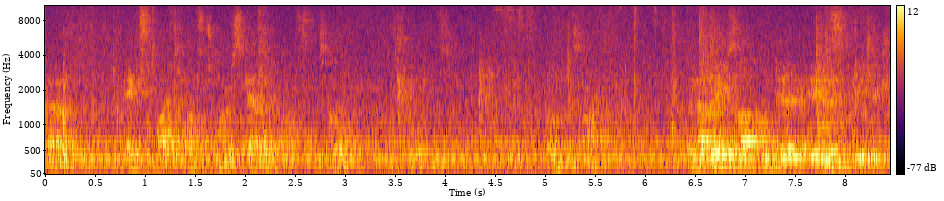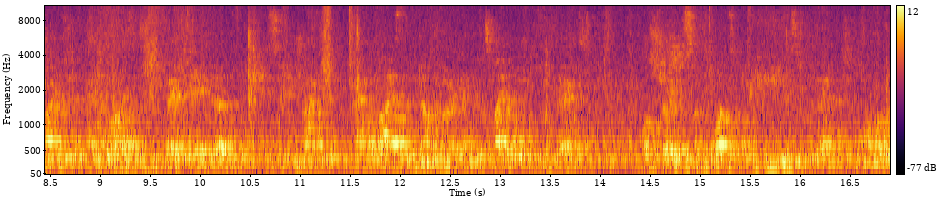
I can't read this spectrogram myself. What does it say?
uh, x, y plots tomorrow, scatter plots stories over time. Another example here is if you're trying to analyze defect data, so you're trying to analyze the number and the type of defect. I'll show you some plots we can use for that tomorrow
